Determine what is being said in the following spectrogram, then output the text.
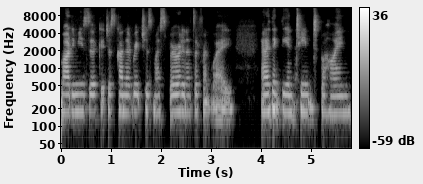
Māori music, it just kind of reaches my spirit in a different way, and I think the intent behind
